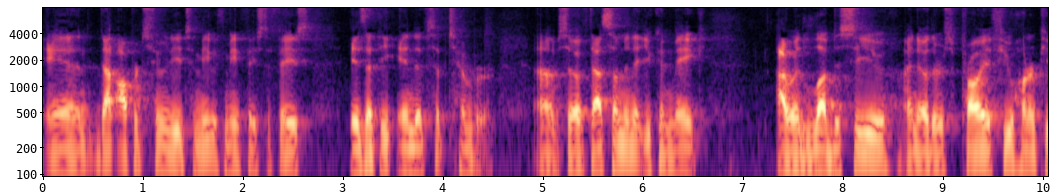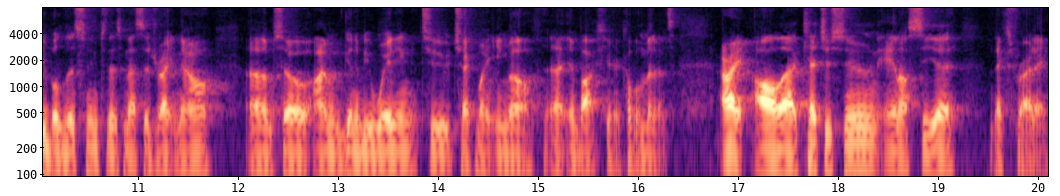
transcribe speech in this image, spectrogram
and that opportunity to meet with me face to face is at the end of September. Um, so if that's something that you can make, I would love to see you. I know there's probably a few hundred people listening to this message right now. Um, so I'm going to be waiting to check my email uh, inbox here in a couple minutes. All right, I'll uh, catch you soon and I'll see you next Friday.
